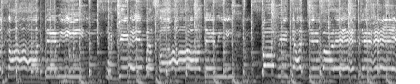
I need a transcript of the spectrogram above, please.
ਵਸਾ ਦੇਵੀ ਉਜੜੇ ਵਸਾ ਦੇਵੀ ਪਾਵੀ ਜੱਜ ਵਾਲੇ ਜਹੇ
